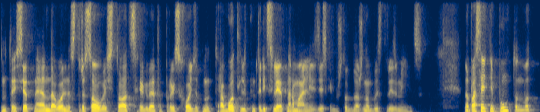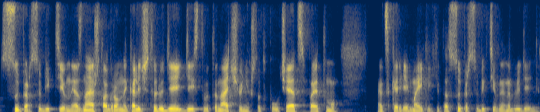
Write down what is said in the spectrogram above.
Ну, то есть это, наверное, довольно стрессовая ситуация, когда это происходит. Ну, работали там 30 лет нормально, и здесь как бы что-то должно быстро измениться. Но последний пункт, он вот супер субъективный. Я знаю, что огромное количество людей действует иначе, у них что-то получается, поэтому это скорее мои какие-то супер субъективные наблюдения.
